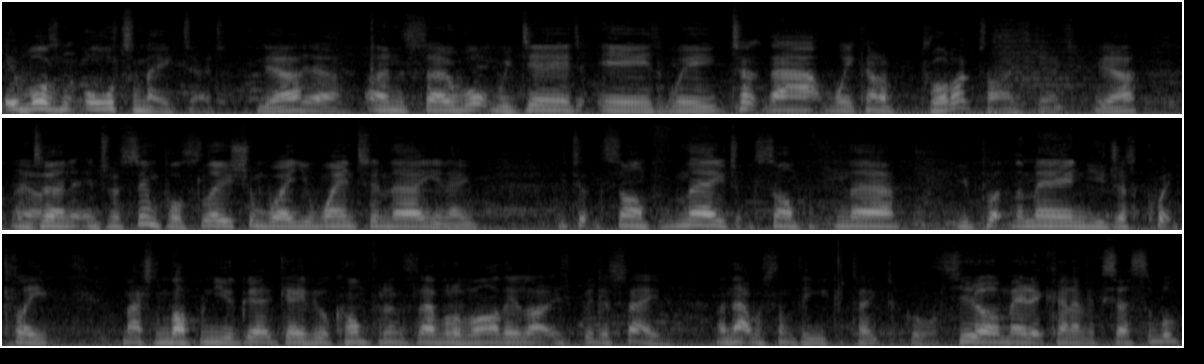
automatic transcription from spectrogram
it wasn't automated. Yeah. Yeah. And so what we did is we took that, we kind of productized it. Yeah. And Yeah. turned it into a simple solution where you went in there, you know. You took a sample from there, you took a sample from there, you put them in, you just quickly matched them up, and you gave your confidence level of are they likely to be the same. And that was something you could take to court. So you all made it kind of accessible.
